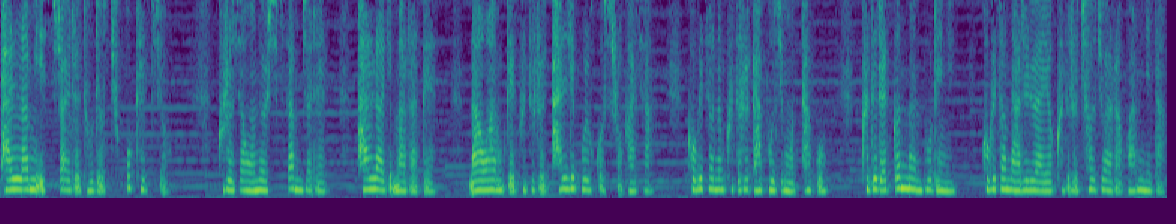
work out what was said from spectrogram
발람이 이스라엘을 도려 축복했죠. 그러자 오늘 13절에 발락이 말하되 나와 함께 그들을 달리 볼 곳으로 가자. 거기서는 그들을 다 보지 못하고 그들의 끝만 보리니 거기서 나를 위하여 그들을 저주하라고 합니다.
